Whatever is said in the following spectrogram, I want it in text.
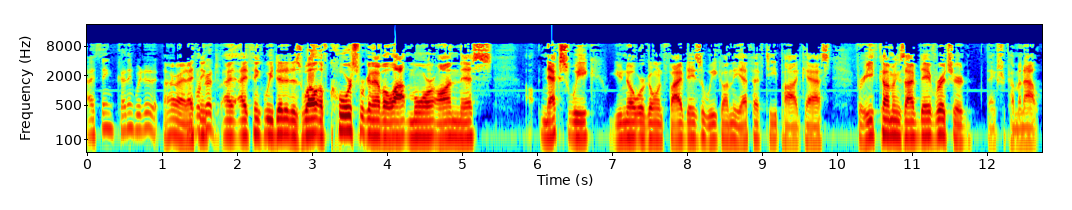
I think I think we did it. All right, I we're think good. I, I think we did it as well. Of course, we're going to have a lot more on this uh, next week. You know, we're going five days a week on the FFT podcast. For Heath Cummings, I'm Dave Richard. Thanks for coming out.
